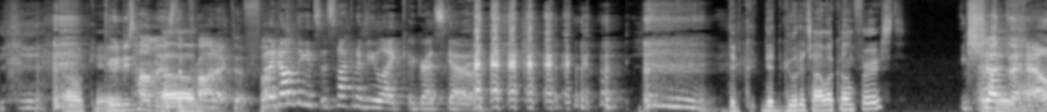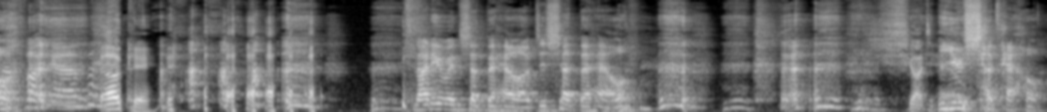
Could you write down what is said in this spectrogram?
Okay. Gudetama is the Um, product of fuck. But I don't think it's it's not going to be like Aggretsuko. Did did Gudetama come first? Shut the Okay. hell. Fuck up. Okay. Not even shut the hell up. Just shut the hell. Shut hell. you shut the hell.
